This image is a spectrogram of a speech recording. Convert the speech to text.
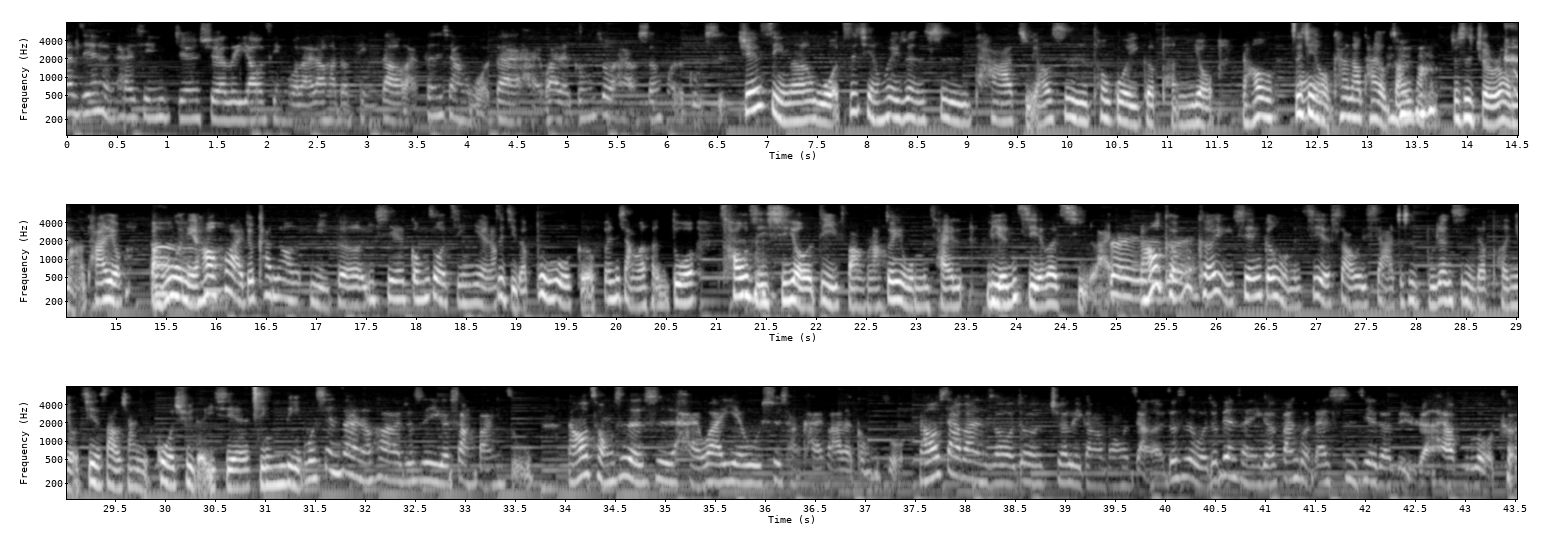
那今天很开心，今天 Shirley 邀请我来到他的频道来分享我在海外的工作还有生活的故事。Jessie 呢，我之前会认识他，主要是透过一个朋友，然后之前有看到他有专访，就是 Jerome 嘛，他有访问过你，然后后来就看到你的一些工作经验，然后自己的部落格分享了很多超级稀有的地方，然后所以我们才连接了起来。对，然后可不可以先跟我们介绍一下，就是不认识你的朋友，介绍一下你。过去的一些经历。我现在的话就是一个上班族，然后从事的是海外业务市场开发的工作。然后下班的时候，就 Shirley 刚刚跟我讲了，就是我就变成一个翻滚在世界的旅人，还有布洛克。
